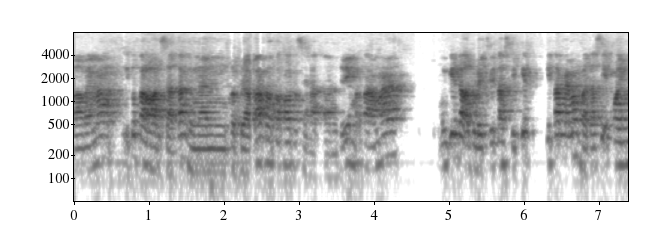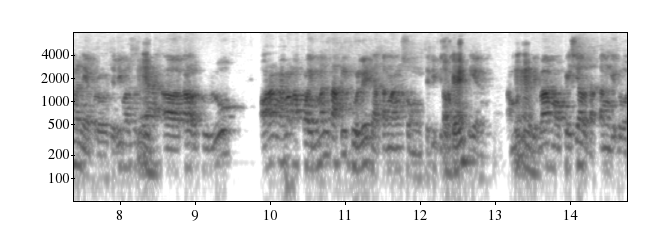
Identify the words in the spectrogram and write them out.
uh, memang itu kalau harus datang dengan beberapa protokol kesehatan. Jadi yang pertama mungkin kalau boleh cerita sedikit, kita memang batasi appointment ya bro. Jadi maksudnya hmm. uh, kalau dulu orang memang appointment tapi boleh datang langsung, jadi bisa okay. gantiin. Kamu hmm. tiba-tiba mau facial datang gitu.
